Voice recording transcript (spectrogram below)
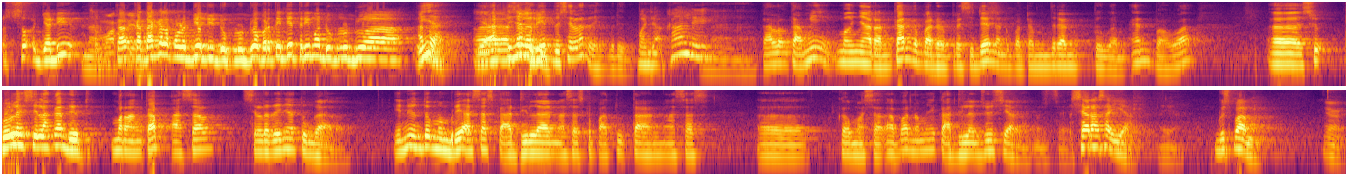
so- jadi terima. katakanlah kalau dia di 22 berarti dia terima 22 iya apa, ya eh, artinya salary. begitu salary begitu Banyak kali. Nah, kalau kami menyarankan kepada Presiden dan kepada Kementerian BUMN bahwa eh, su- boleh silahkan di- merangkap asal salary-nya tunggal. Ini untuk memberi asas keadilan, asas kepatutan, asas eh, ke masa- apa namanya keadilan sosial lah menurut saya. Saya rasa iya. Iya. Gus Pam, Ya.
